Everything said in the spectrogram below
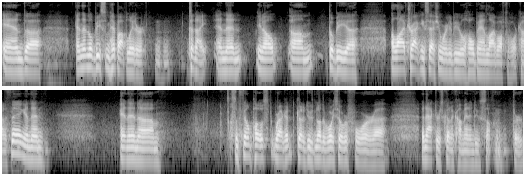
and uh, and then there'll be some hip hop later tonight, and then you know um, there'll be a, a live tracking session where we're going to be with a whole band live off the floor kind of thing, and then and then um, some film post where I got, got to do another voiceover for uh, an actor's going to come in and do something for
